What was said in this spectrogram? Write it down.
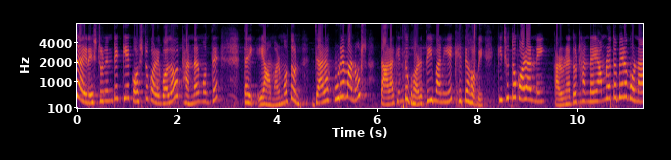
যায়? রেস্টুরেন্টে কে কষ্ট করে বলো ঠান্ডার মধ্যে? তাই এ আমার মতন যারা কুড়ে মানুষ তারা কিন্তু ঘরেতেই বানিয়ে খেতে হবে। কিছু তো করার নেই, কারণ এত ঠান্ডায় আমরা তো বেরোবো না।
